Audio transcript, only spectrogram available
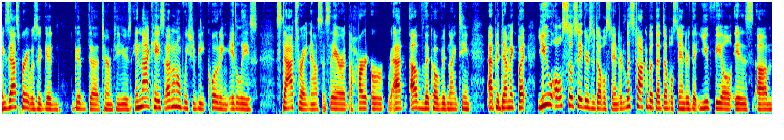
Exasperate was a good good uh, term to use. In that case, I don't know if we should be quoting Italy's stats right now since they are at the heart or at of the COVID-19 epidemic, but you also say there's a double standard. Let's talk about that double standard that you feel is um,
